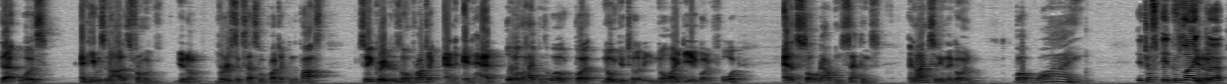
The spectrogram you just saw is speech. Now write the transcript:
that was, and he was an artist from a, you know, very successful project in the past so he created his own project and it had all of the hype in the world, but no utility, no idea going forward. And it sold out in seconds. And I'm sitting there going, but why? It's, Just because, it's like, you know, uh,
